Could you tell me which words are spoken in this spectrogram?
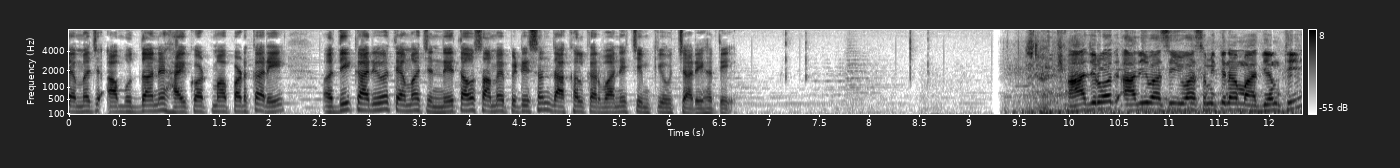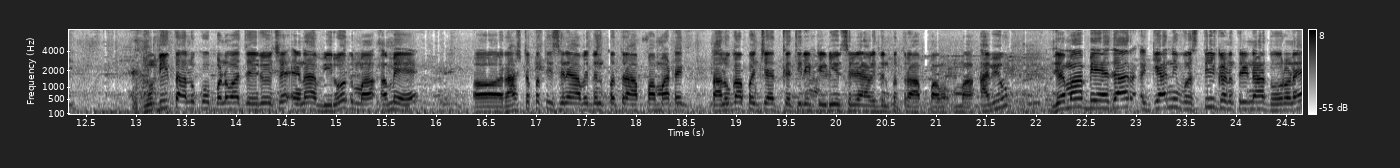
તેમજ આ મુદ્દાને હાઈકોર્ટમાં પડકારી અધિકારીઓ તેમજ નેતાઓ સામે પિટિશન દાખલ કરવાની ચીમકી ઉચ્ચારી હતી. આજરોજ આદિવાસી યુવા સમિતિના માધ્યમથી ગુંદી તાલુકો બનવા જઈ રહ્યો છે. એના વિરોધમાં અમે રાષ્ટ્રપતિ રાષ્ટ્રપતિશ્રીને આવેદનપત્ર આપવા માટે તાલુકા પંચાયત કચેરી ટીડીઓશ્રીને આવેદનપત્ર આપવામાં આવ્યું. જેમાં બે હજાર અગિયારની વસ્તી ગણતરીના ધોરણે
